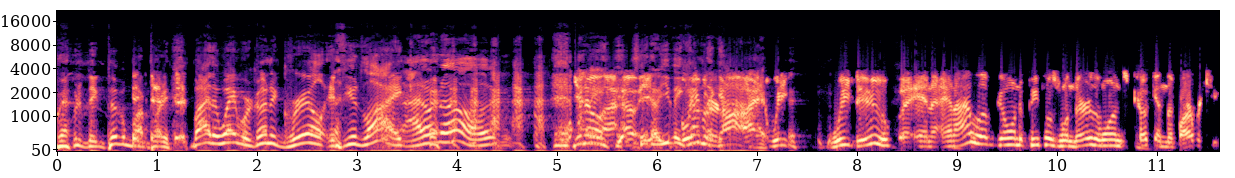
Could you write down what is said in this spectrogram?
We're having a big pickleball party. By the way, we're going to grill if you'd like. I don't know. you know, I mean, I, you know, you believe become it the or guy. not, I, we we do, and and I love going to people's when they're the ones cooking the barbecue.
